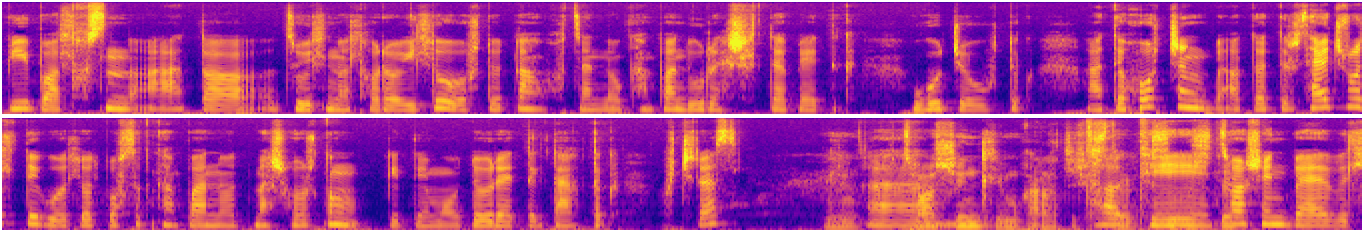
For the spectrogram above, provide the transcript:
бий болгосон одоо зүйл нь болохоор илүү урт удаан хугацаанд нөө компанид үр ашигтай байдаг өгөөжөө өгдөг. А тэгээ хуучин одоо тэр сайжруулалтыг бол бусад компаниуд маш хурдан гэдэг юм уу дуурайдаг дагдаг учраас. Цоо шинэл юм гаргаж ирэх хэрэгтэй гэсэн үг тийм цоо шинэ байвал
